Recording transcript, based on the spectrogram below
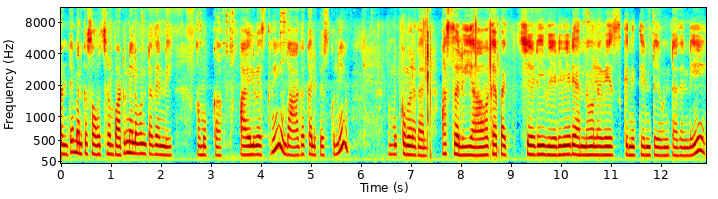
అంటే మనకు సంవత్సరం పాటు నిలవ ఉంటుందండి. ఆ ముక్క ఆయిల్ వేసుకుని బాగా కలిపేసుకుని ముక్క మొలగాలి. అస్సలు ఈ ఆవకాయ పచ్చడి వేడి వేడి అన్నంలో వేసుకుని తింటే ఉంటుందండి.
